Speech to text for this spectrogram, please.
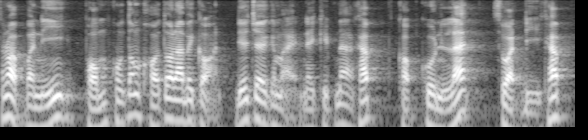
สำหรับวันนี้ผมคงต้องขอตัวลาไปก่อน เดี๋ยวเจอกันใหม่ในคลิปหน้าครับ ขอบคุณและสวัสดีครับ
